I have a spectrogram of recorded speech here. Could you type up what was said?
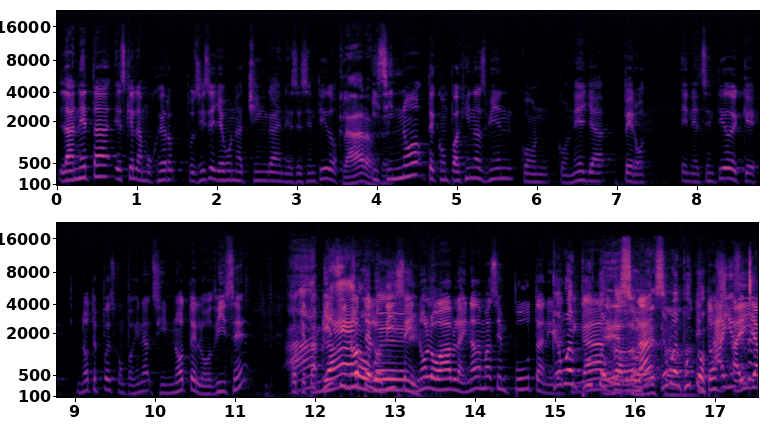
la neta es que la mujer, pues sí se lleva una chinga en ese sentido. Claro. Y sí. si no te compaginas bien con, con ella, pero en el sentido de que no te puedes compaginar si no te lo dice, porque Ah, también si no te lo dice y no lo habla y nada más se emputan y Qué la buen chingada bla, cabrón. eso. Qué buen punto. entonces Ah, yo ahí ya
